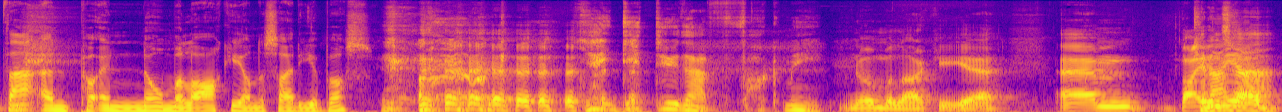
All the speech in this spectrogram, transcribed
That and putting no malarkey on the side of your bus. Yeah, he did do that. Fuck me. no malarkey. Yeah. Um, Biden's I, uh, had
